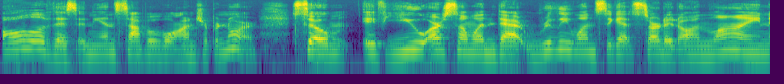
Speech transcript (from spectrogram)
all of this in the Unstoppable Entrepreneur. So, if you are someone that really wants to get started online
